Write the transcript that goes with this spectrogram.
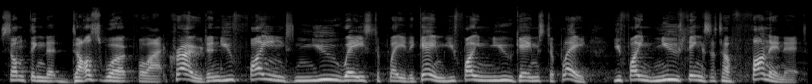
something that does work for that crowd and you find new ways to play the game you find new games to play you find new things that are fun in it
